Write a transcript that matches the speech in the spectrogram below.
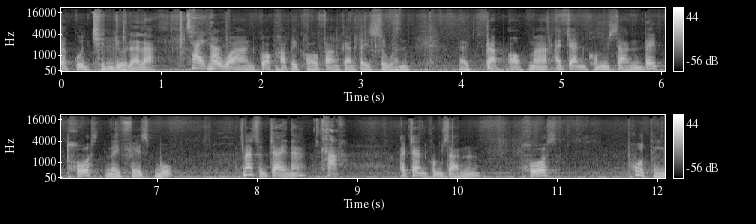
ตระกูลชินอยู่แล้วล่ะใช่ค่ะเมื่อวานก็เข้าไปขอฟังการไต่สวนเอ่อกลับออกมาอาจารย์คมสันได้โพสต์ใน Facebook น่าสนใจนะค่ะ อาจารย์คมสันโพสต์พูดถึง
